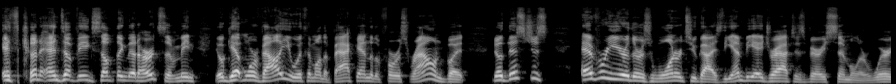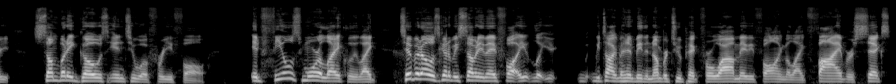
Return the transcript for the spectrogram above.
it's going to end up being something that hurts him. I mean, you'll get more value with him on the back end of the first round, but you know, this just every year there's one or two guys. The NBA draft is very similar, where somebody goes into a free fall. It feels more likely like Thibodeaux is going to be somebody may fall. We talked about him being the number two pick for a while, maybe falling to like five or six.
